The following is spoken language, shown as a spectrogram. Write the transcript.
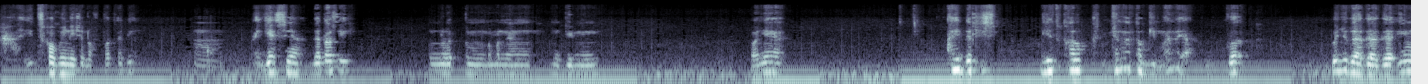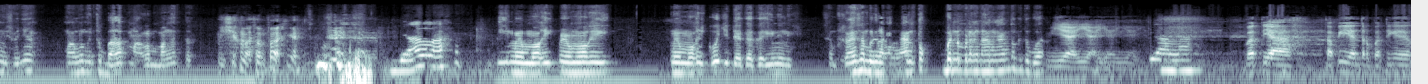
Ah, It's combination of both tadi. Hmm. I guess ya, gak tau sih. Menurut teman-teman yang mungkin pokoknya dari dia tuh kalau kenceng atau gimana ya? Gua gua juga agak-agak ini misalnya malam itu balap malam banget tuh. Iya malam banget. Iyalah. Di memori memori memori gue jadi agak-agak ini nih. Sampai sambil nahan ngantuk, bener-bener nahan ngantuk gitu gua. Iya iya iya iya. iya. Iyalah. But ya, tapi yang terpenting ya,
